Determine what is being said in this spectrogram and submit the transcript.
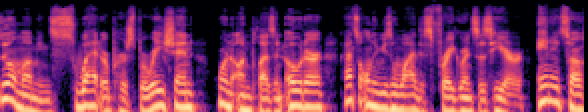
Zuama means sweat or perspiration or an unpleasant odor. That's the only reason why this fragrance is here. And it's our.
